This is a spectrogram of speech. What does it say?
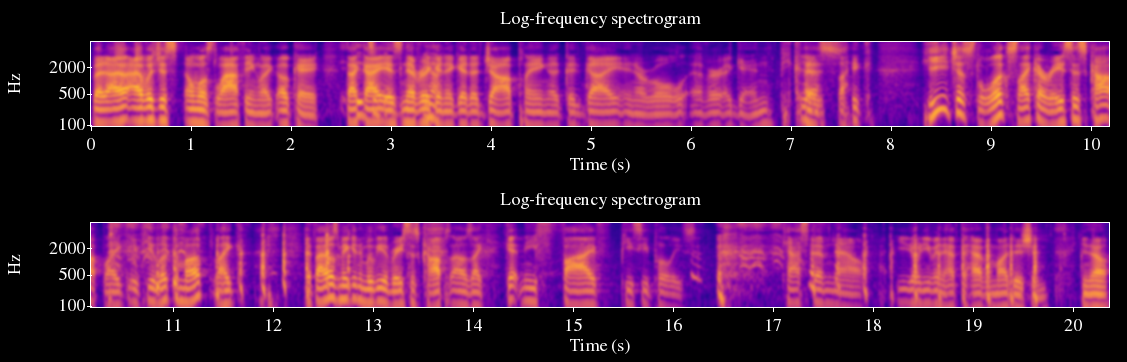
but I, I was just almost laughing, like, okay, that It's guy bit- is never yeah. gonna get a job playing a good guy in a role ever again because, Yes. like, he just looks like a racist cop. Like, if you look him up, like, if I was making a movie of racist cops, I was like, get me five PC pulleys, cast them now. You don't even have to have them audition, you know.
